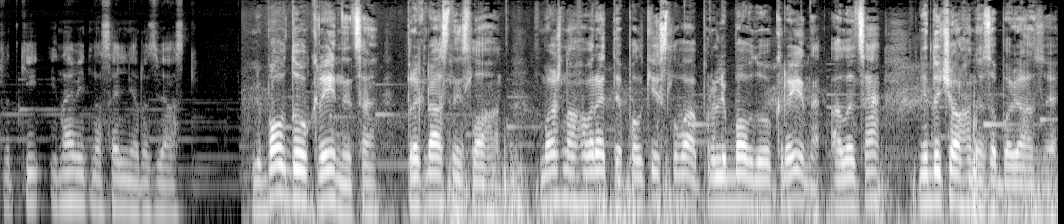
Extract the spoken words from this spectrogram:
швидкі і навіть насильні розв'язки. Любов до України це прекрасний слоган. Можна говорити палкі слова про любов до України, але це ні до чого не зобов'язує.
